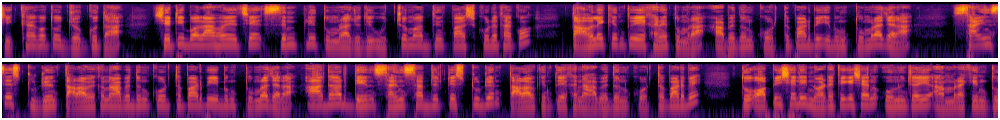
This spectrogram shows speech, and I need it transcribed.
শিক্ষাগত যোগ্যতা, সেটি বলা হয়েছে সিম্পলি তোমরা যদি উচ্চ মাধ্যমিক পাস করে থাকো, তাহলে কিন্তু এখানে তোমরা আবেদন করতে পারবে এবং তোমরা যারা সায়েন্সের স্টুডেন্ট তারাও এখানে আবেদন করতে পারবে এবং তোমরা যারা আদার দেন সায়েন্স সাবজেক্টের স্টুডেন্ট তারাও কিন্তু এখানে আবেদন করতে পারবে। তো অফিসিয়ালি নোটিফিকেশান অনুযায়ী আমরা কিন্তু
